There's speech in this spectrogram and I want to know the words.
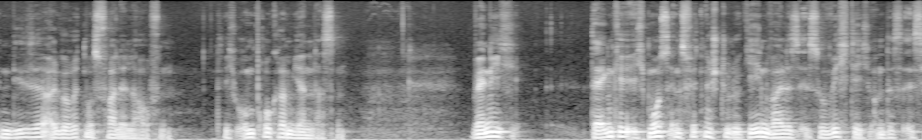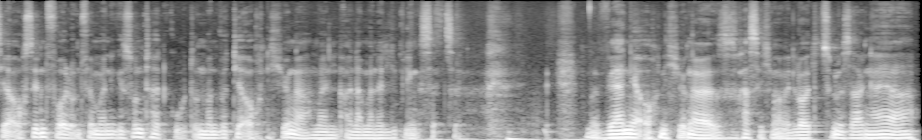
in diese Algorithmusfalle laufen, sich umprogrammieren lassen. Wenn ich denke, ich muss ins Fitnessstudio gehen, weil es ist so wichtig und es ist ja auch sinnvoll und für meine Gesundheit gut. Und man wird ja auch nicht jünger, mein, einer meiner Lieblingssätze. Wir werden ja auch nicht jünger. Das hasse ich immer, wenn Leute zu mir sagen, naja,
